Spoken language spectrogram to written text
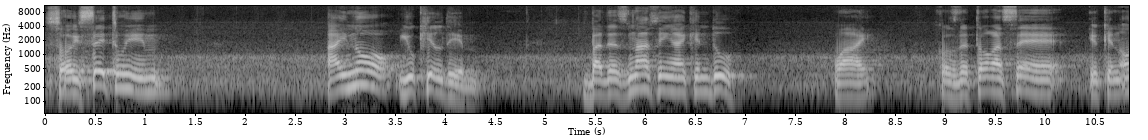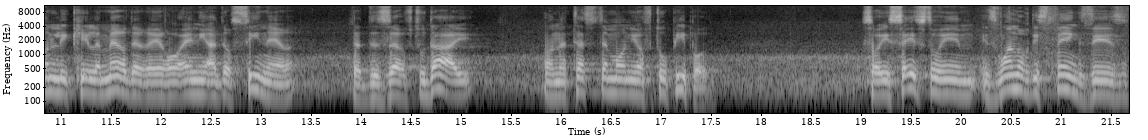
So he said to him, I know you killed him, but there's nothing I can do. Why? Because the Torah says you can only kill a murderer or any other sinner that deserves to die on a testimony of two people. So he says to him, is one of these things is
